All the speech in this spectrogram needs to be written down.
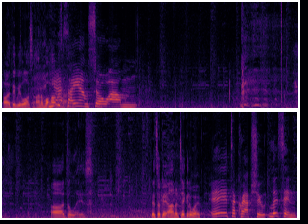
Uh, I think we lost Anna. Muhammad. Yes, I am. So, um, Uh, delays. It's okay, Anna. Take it away. it's a crapshoot. Listen,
